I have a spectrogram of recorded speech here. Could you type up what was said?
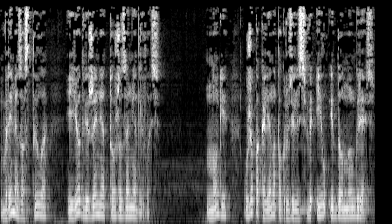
Время застыло, ее движение тоже замедлилось. Ноги уже по колено погрузились в ил и донную грязь.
